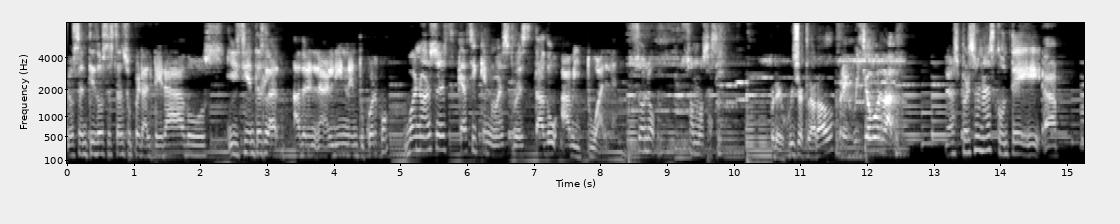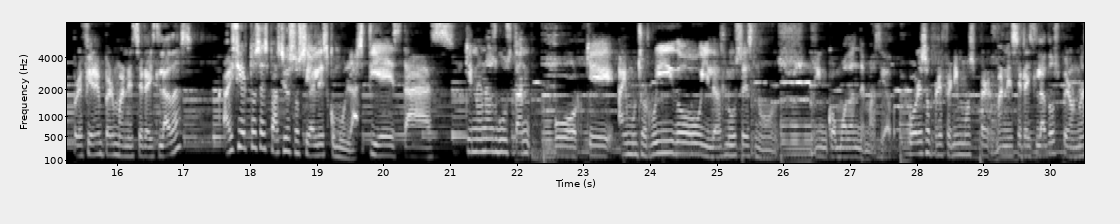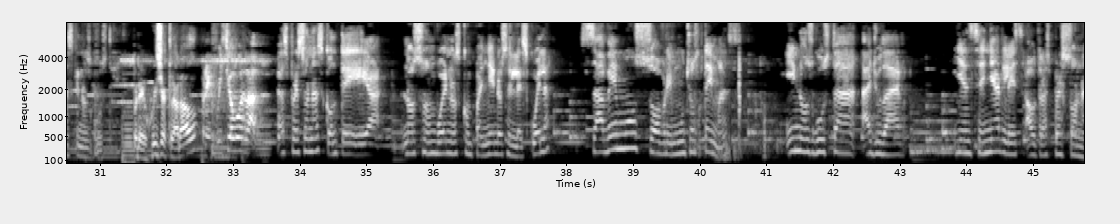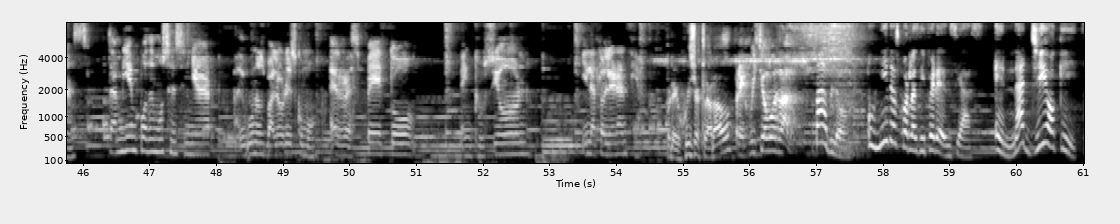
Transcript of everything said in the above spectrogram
los sentidos están súper alterados y sientes la adrenalina en tu cuerpo. Bueno, eso es casi que nuestro estado habitual. Solo somos así. Prejuicio aclarado. Prejuicio borrado. Las personas con TEA prefieren permanecer aisladas. Hay ciertos espacios sociales como las fiestas que no nos gustan porque hay mucho ruido y las luces nos incomodan demasiado. Por eso preferimos permanecer aislados, pero no es que nos guste. Prejuicio aclarado. Prejuicio borrado. Las personas con TEA no son buenos compañeros en la escuela. Sabemos sobre muchos temas y nos gusta ayudar y enseñarles a otras personas. También podemos enseñar algunos valores como el respeto, la inclusión y la tolerancia. Prejuicio aclarado. Prejuicio borrado. Pablo, unidos por las diferencias, en Nat Geo Kids.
